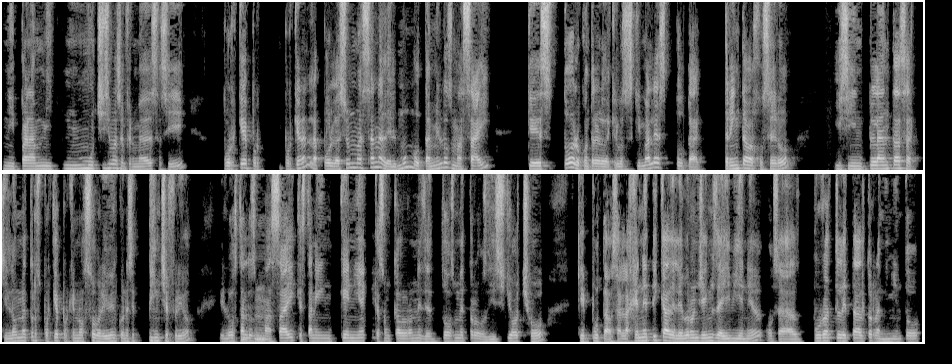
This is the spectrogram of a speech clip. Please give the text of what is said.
ni para mi- muchísimas enfermedades así. ¿Por qué? Por- porque eran la población más sana del mundo. También los Masai, que es todo lo contrario de que los esquimales, puta, 30 bajo cero y sin plantas a kilómetros. ¿Por qué? Porque no sobreviven con ese pinche frío. Y luego están los. Masai, que están en Kenia, que son cabrones de 2 metros 18. Que puta, o sea, la genética de LeBron James de ahí viene. O sea, puro atleta, alto rendimiento,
